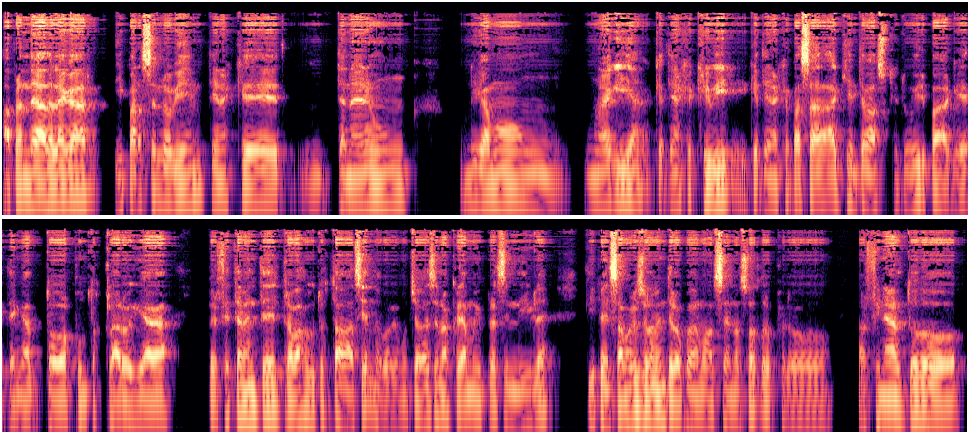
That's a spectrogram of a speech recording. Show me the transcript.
aprender a delegar y para hacerlo bien tienes que tener un, digamos, una guía que tienes que escribir y que tienes que pasar a quien te va a sustituir para que tenga todos los puntos claros y haga perfectamente el trabajo que tú estabas haciendo, porque muchas veces nos creamos imprescindibles y pensamos que solamente lo podemos hacer nosotros, pero al final todo,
